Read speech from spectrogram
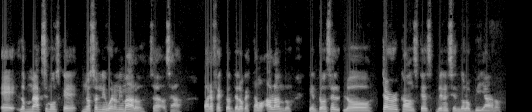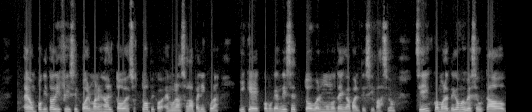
eh, los Maximals, que no son ni buenos ni malos, o sea, para efectos de lo que estamos hablando, y entonces los Terrorcons, que vienen siendo los villanos. Es un poquito difícil poder manejar todos esos tópicos en una sola película, y que, como quien dice, todo el mundo tenga participación. Sí, como les digo, me hubiese gustado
